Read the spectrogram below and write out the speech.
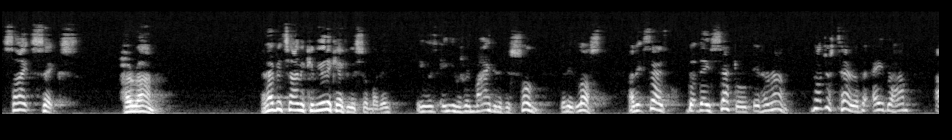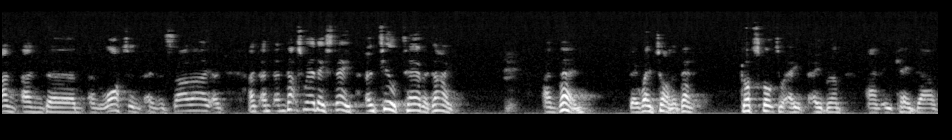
Site 6, Haran. And every time he communicated with somebody, he was, he was reminded of his son that he'd lost. And it says that they settled in Haran. Not just Terah, but Abraham and, and, um, and Lot and, and Sarai. And, and, and, and that's where they stayed until Terah died. And then they went on. And then God spoke to Abraham and he came down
